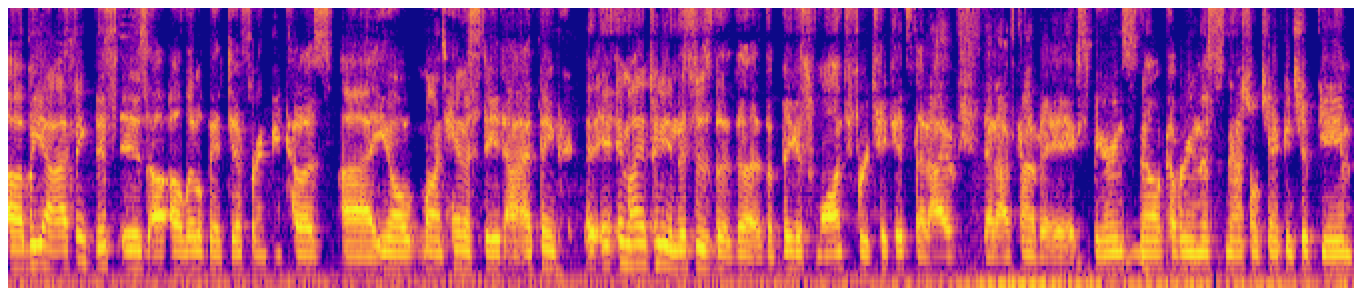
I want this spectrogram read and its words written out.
Uh, but yeah, I think this is a, a little bit different because uh, you know Montana State. I think, in my opinion, this is the, the, the biggest want for tickets that I've that I've kind of experienced now covering this national championship game.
